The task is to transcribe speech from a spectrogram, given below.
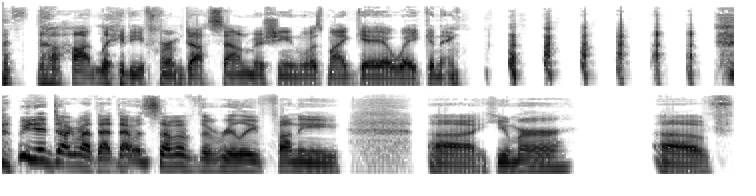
the hot lady from Das Sound Machine was my gay awakening. we didn't talk about that. That was some of the really funny uh, humor of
